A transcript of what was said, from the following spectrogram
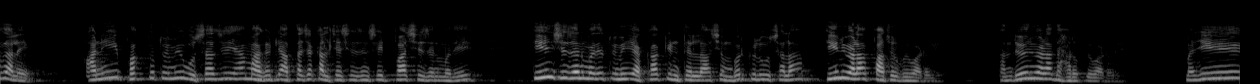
झालं. आहे आणि फक्त तुम्ही ऊसाचे ह्या मागडल्या आत्ताच्या कालच्या सीझनसाठी पाच सीझनमध्ये तीन सीझनमध्ये तुम्ही एका क्विंटलला शंभर किलो ऊसाला तीन वेळा पाच रुपये वाढवलेत आणि दोन वेळा दहा रुपये वाढवलेत. म्हणजे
